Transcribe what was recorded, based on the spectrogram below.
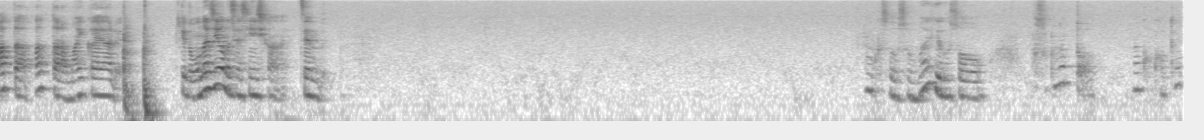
あったあったら毎回ある。けど同じような写真しかない。全部。なんかさそう眉毛がさ細くなった？なんかかと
